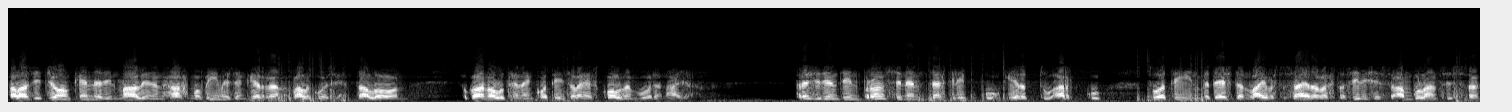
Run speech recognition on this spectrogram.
palasi John Kennedyn maallinen hahmo viimeisen kerran valkoiseen taloon, joka on ollut hänen kotinsa lähes kolmen vuoden ajan. Presidentin pronssinen tähtilippuun kierrottu arkku tuotiin Bethesdan laivasta sairaalasta sinisessä ambulanssissa,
